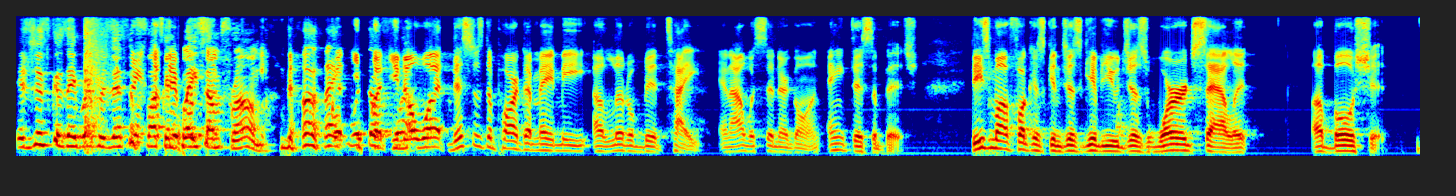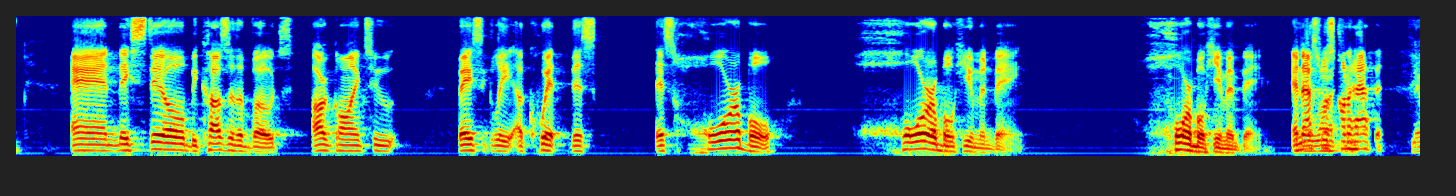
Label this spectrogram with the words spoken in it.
it's just because they represent the fucking place I'm from. like, but, but you know what? This is the part that made me a little bit tight, and I was sitting there going, "Ain't this a bitch?" These motherfuckers can just give you just word salad of bullshit, and they still, because of the votes, are going to basically acquit this this horrible, horrible human being, horrible human being. and that's what's going to to. happen. They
